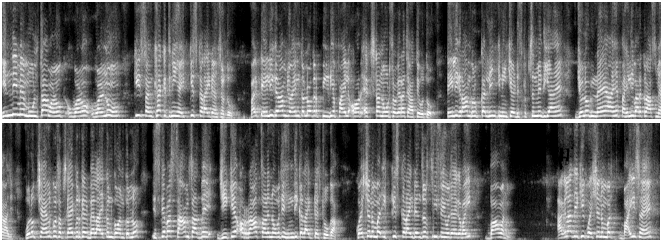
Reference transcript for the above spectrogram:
हिंदी में मूलता वर्णों वर्णों वर्णों की संख्या कितनी है? इक्कीस का राइट आंसर दो। भाई टेलीग्राम ज्वाइन कर लो अगर पीडीएफ फ़ाइल और एक्स्ट्रा नोट्स वगैरह चाहते हो तो। टेलीग्राम ग्रुप का लिंक नीचे डिस्क्रिप्शन में दिया है। जो लोग नए आए हैं, पहली बार क्लास में आज, वो लोग चैनल को सब्सक्राइब करके बेल आइकन को ऑन कर लो। इसके बाद शाम सात बजे जीके और रात साढ़े बजे हिंदी का लाइव टेस्ट होगा। क्वेश्चन नंबर इक्कीस का राइट आंसर सी से हो जाएगा भाई। बावन। अगला देखिए क्वेश्चन नंबर बाईस है।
